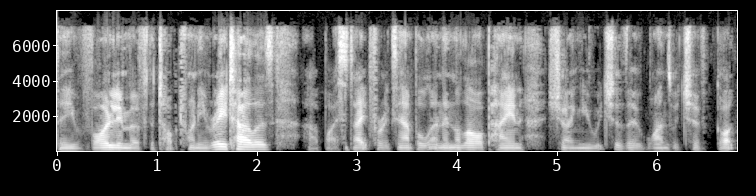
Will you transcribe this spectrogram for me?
the volume of the top 20 retailers uh, by state, for example, and then the lower pane showing you which are the ones which have got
